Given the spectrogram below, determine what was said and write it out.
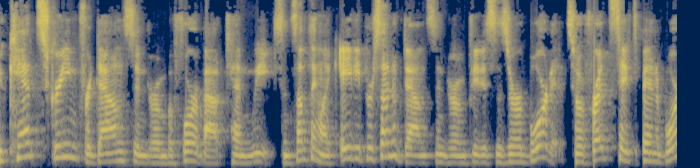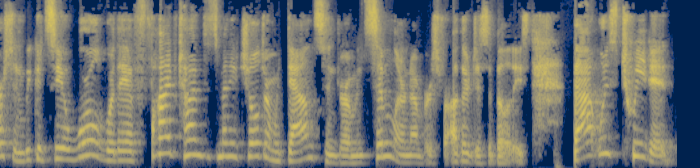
You can't screen for Down syndrome before about 10 weeks. And something like 80% of Down syndrome fetuses are aborted. So if red states ban abortion, we could see a world where they have five times as many children with Down syndrome and similar numbers for other disabilities. That was tweeted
